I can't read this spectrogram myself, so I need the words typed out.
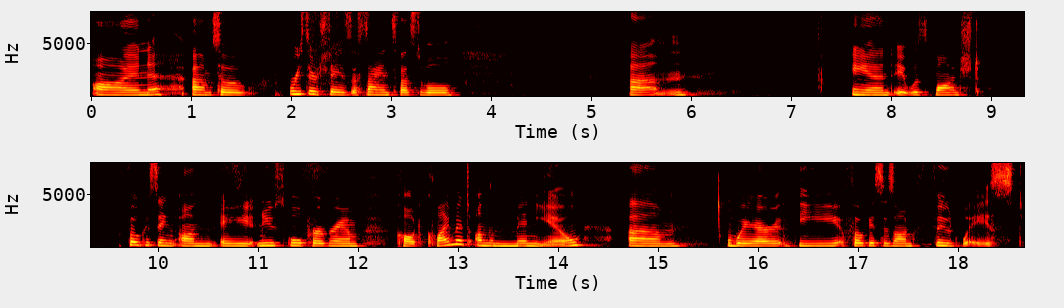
on. Um, so, Research Day is a science festival, um, and it was launched focusing on a new school program called Climate on the Menu. Um, where the focus is on food waste,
